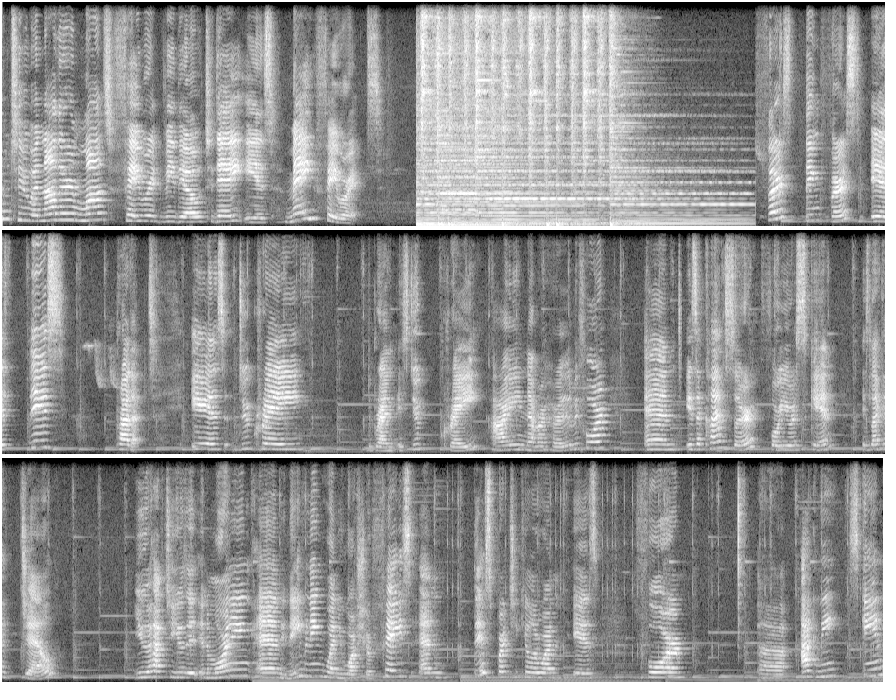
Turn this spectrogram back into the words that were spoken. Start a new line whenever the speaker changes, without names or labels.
welcome to another month's favorite video. Today is May favorites. First thing first is this product is Ducray. The brand is Ducray. I never heard it before and it's a cleanser for your skin. It's like a gel you have to use it in the morning and in the evening when you wash your face and this particular one is for uh, acne skin,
